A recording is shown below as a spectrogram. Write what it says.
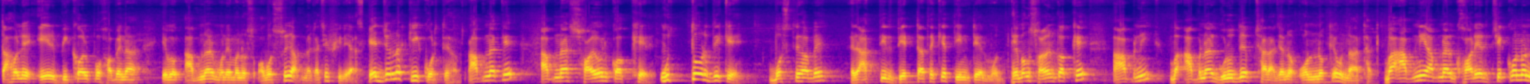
তাহলে এর বিকল্প হবে না এবং আপনার মনে মানুষ অবশ্যই আপনার কাছে ফিরে আসে এর জন্য কি করতে হবে? আপনাকে আপনার শয়ন কক্ষের উত্তর দিকে বসতে হবে। রাত্রির দেড়টা থেকে তিনটের মধ্যে এবং শয়নকক্ষে আপনি বা আপনার গুরুদেব ছাড়া যেন অন্য কেউ না থাকে। বা আপনি আপনার ঘরের যে কোনো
